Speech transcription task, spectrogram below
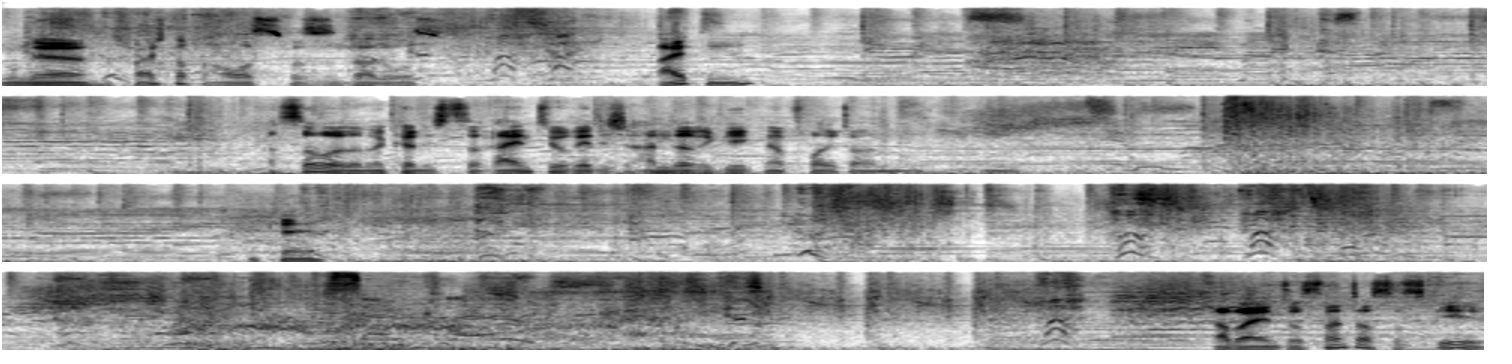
Junge, ich weich doch aus. Was ist denn da los? Reiten? Achso, dann könnte ich rein theoretisch andere Gegner foltern. Okay. Aber interessant, dass das geht.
